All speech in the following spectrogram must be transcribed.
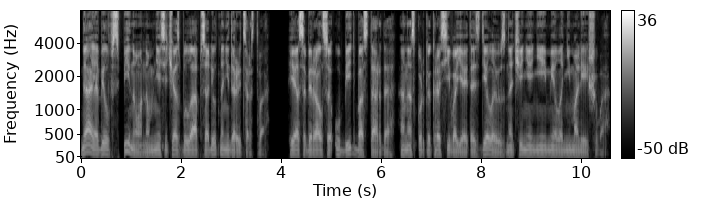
Да, я бил в спину, но мне сейчас было абсолютно не до рыцарства. Я собирался убить бастарда, а насколько красиво я это сделаю, значения не имело ни малейшего.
